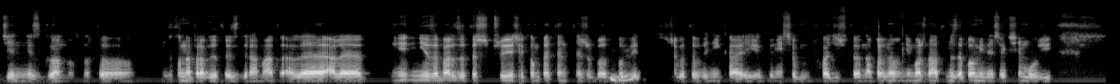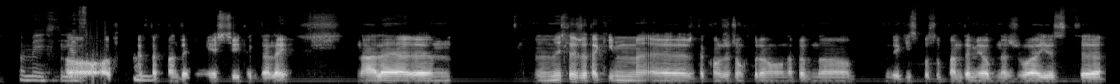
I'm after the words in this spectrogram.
dziennie zgonów, no to no to naprawdę to jest dramat, ale, ale nie, nie za bardzo też czuję się kompetentny, żeby mhm. odpowiedzieć, z czego to wynika i jakby nie chciałbym wchodzić w to. Na pewno nie można o tym zapominać, jak się mówi o mieście, o, o efektach pandemii, mieście i tak dalej. No ale um, myślę, że takim, e, że taką rzeczą, którą na pewno w jakiś sposób pandemia obnażyła jest e,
